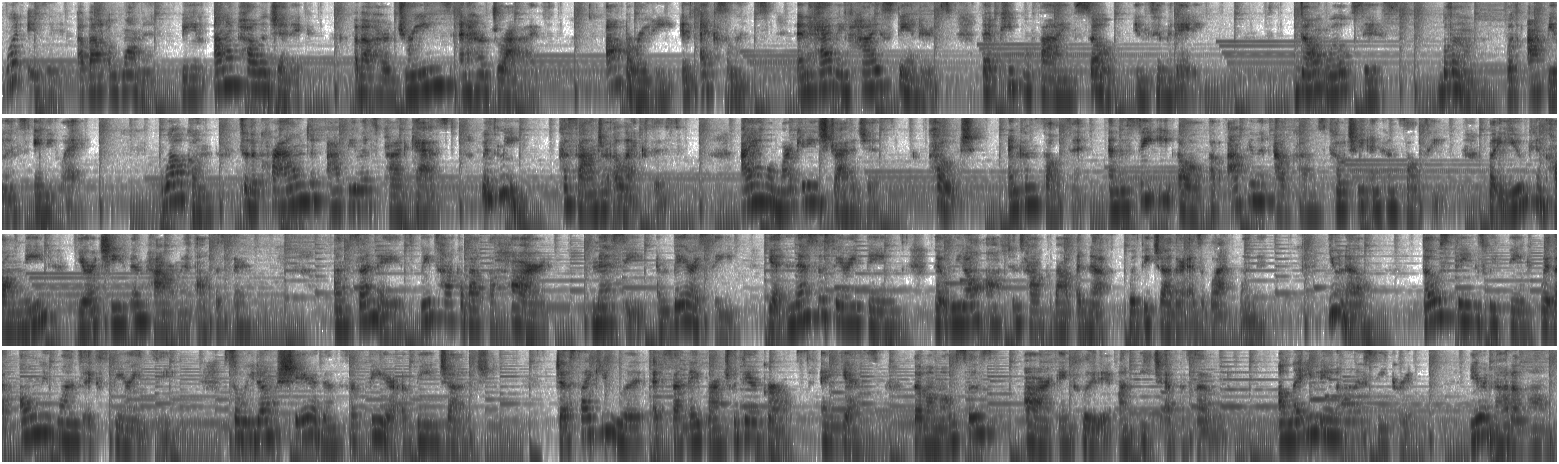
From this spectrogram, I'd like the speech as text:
What is it about a woman being unapologetic about her dreams and her drive, operating in excellence and having high standards that people find so intimidating? Don't wilt, sis. Bloom with opulence anyway. Welcome to the Crowned Opulence Podcast with me, Cassandra Alexis. I am a marketing strategist, coach, and consultant, and the CEO of Opulent Outcomes Coaching and Consulting, but you can call me your Chief Empowerment Officer. On Sundays, we talk about the hard, messy, embarrassing, yet necessary things that we don't often talk about enough with each other as a Black women. You know, those things we think we're the only ones experiencing, so we don't share them for fear of being judged. Just like you would at Sunday brunch with your girls. And yes, the mimosas are included on each episode. I'll let you in on a secret. You're not alone.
